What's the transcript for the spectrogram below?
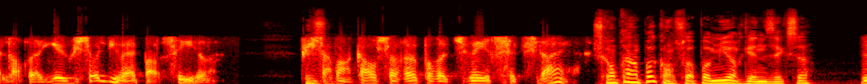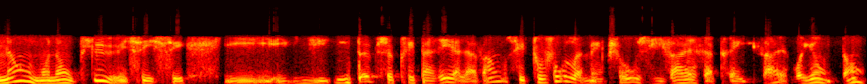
Alors, euh, il y a eu ça l'hiver passé. Là. Puis ça va encore se reproduire cet hiver. Je comprends pas qu'on soit pas mieux organisé que ça. Non, moi non plus. C'est, c'est, ils, ils- ils peuvent se préparer à l'avance. C'est toujours la même chose, hiver après hiver. Voyons donc.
